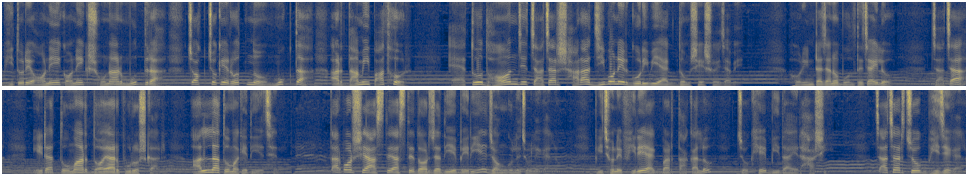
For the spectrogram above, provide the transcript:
ভিতরে অনেক অনেক সোনার মুদ্রা, চকচকে রত্ন, মুক্তা আর দামি পাথর। এত ধন যে চাচার সারা জীবনের গরিবী একদম শেষ হয়ে যাবে। হরিণটা যেন বলতে চাইল, চাচা, এটা তোমার দয়ার পুরস্কার, আল্লাহ তোমাকে দিয়েছেন। তারপর সে আস্তে আস্তে দরজা দিয়ে বেরিয়ে জঙ্গলে চলে গেল। পিছনে ফিরে একবার তাকালো, চোখে বিদায়ের হাসি। চাচার চোখ ভিজে গেল।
